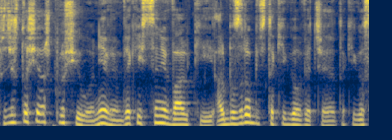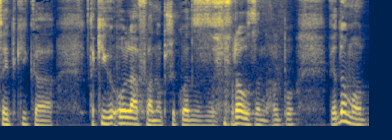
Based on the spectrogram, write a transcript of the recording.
Przecież to się aż prosiło, nie wiem, w jakiejś scenie walki, albo zrobić takiego, wiecie, takiego sidekicka, takiego Olafa na przykład z Frozen, albo wiadomo,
